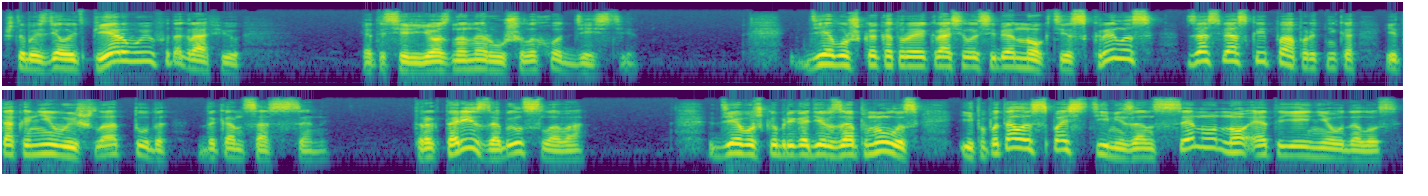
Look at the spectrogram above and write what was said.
чтобы сделать первую фотографию. Это серьезно нарушило ход действия. Девушка, которая красила себе ногти, скрылась за связкой папоротника и так и не вышла оттуда до конца сцены. Тракторист забыл слова. Девушка-бригадир запнулась и попыталась спасти мизансцену, но это ей не удалось.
